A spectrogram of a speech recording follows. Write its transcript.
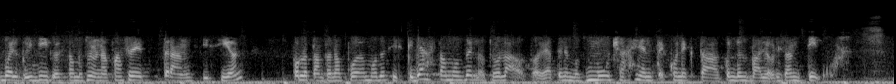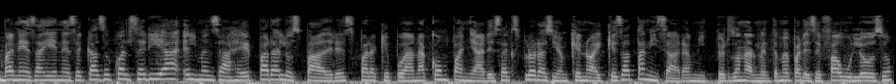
Vuelvo y digo, estamos en una fase de transición, por lo tanto no podemos decir que ya estamos del otro lado, todavía tenemos mucha gente conectada con los valores antiguos. Vanessa, y en ese caso, ¿cuál sería el mensaje para los padres para que puedan acompañar esa exploración que no hay que satanizar? A mí personalmente me parece fabuloso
